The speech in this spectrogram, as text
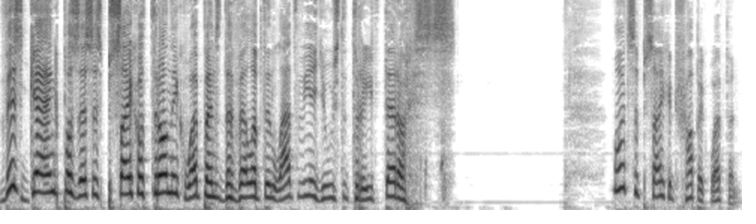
This gang possesses psychotronic weapons developed in Latvia used to treat terrorists. What's a psychotropic weapon?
